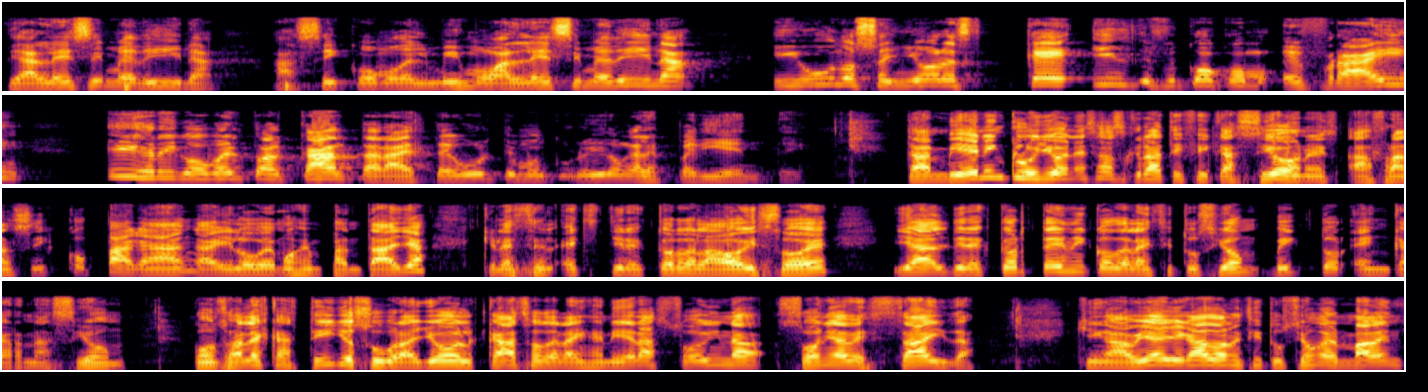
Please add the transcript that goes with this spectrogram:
de Alessi Medina, así como del mismo Alessi Medina y unos señores que identificó como Efraín y Rigoberto Alcántara, este último incluido en el expediente. También incluyó en esas gratificaciones a Francisco Pagán, ahí lo vemos en pantalla, que él es el exdirector de la OISOE, y al director técnico de la institución, Víctor Encarnación. González Castillo subrayó el caso de la ingeniera Sonia, Sonia Besaida, quien había llegado a la institución en mal,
